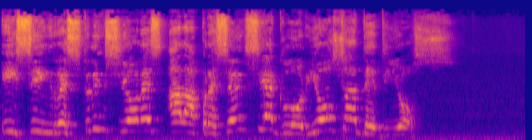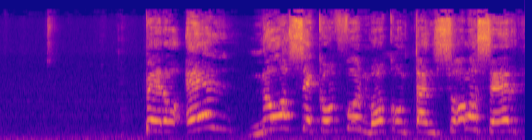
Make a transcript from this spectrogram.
y sin restricciones a la presencia gloriosa de Dios. Pero él no se conformó con tan solo ser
